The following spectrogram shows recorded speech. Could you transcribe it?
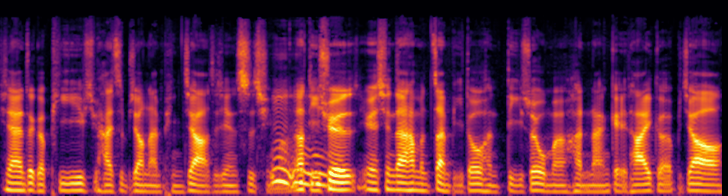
现在这个 P E 还是比较难评价这件事情嘛。那的确，因为现在他们占比都很低，所以我们很难给他一个比较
